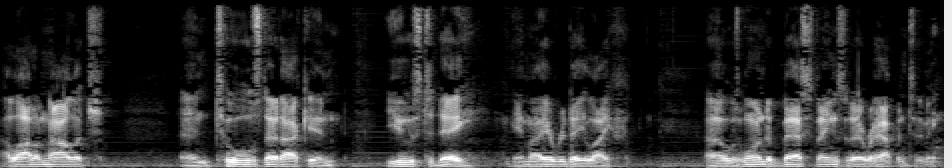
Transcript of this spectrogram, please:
a lot of knowledge and tools that I can use today in my everyday life. Uh, it was one of the best things that ever happened to me.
